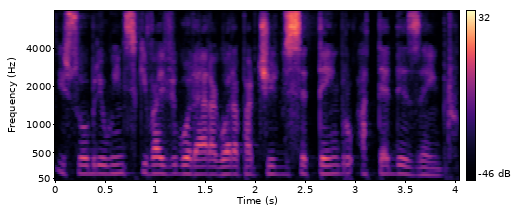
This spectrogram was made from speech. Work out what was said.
e sobre o índice que vai vigorar agora a partir de setembro até dezembro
